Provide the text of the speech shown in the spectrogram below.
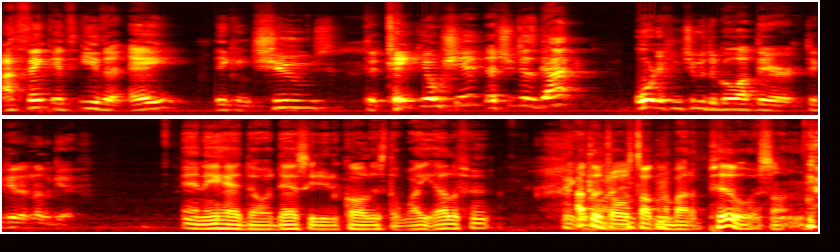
I think it's either a they can choose to take your shit that you just got, or they can choose to go up there to get another gift. And they had the audacity to call this the white elephant. Think I thought about y'all was talking about a pill or something.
